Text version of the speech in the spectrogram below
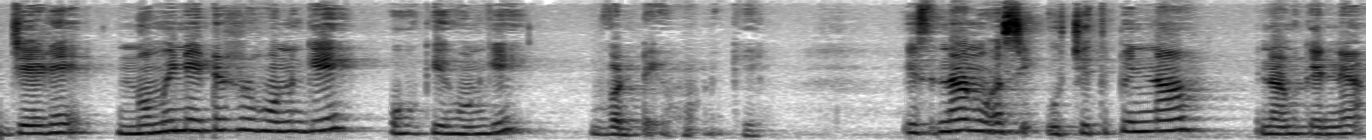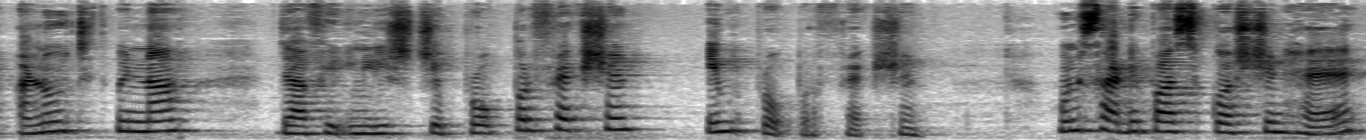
ਜਿਹੜੇ ਨੋਮੀਨੇਟਰ ਹੋਣਗੇ, ਉਹ ਕੀ ਹੋਣਗੇ? ਵੱਡੇ ਹੋਣਗੇ। ਇਹਨਾਂ ਨੂੰ ਅਸੀਂ ਉਚਿਤ ਪਿੰਨਾ, ਇਹਨਾਂ ਨੂੰ ਕਹਿੰਦੇ ਆ ਅਣਉਚਿਤ ਪਿੰਨਾ, ਜਾਂ ਫਿਰ ਇੰਗਲਿਸ਼ 'ਚ ਪ੍ਰੋਪਰ ਫ੍ਰੈਕਸ਼ਨ ਇੰਪ੍ਰੋਪਰ ਫ੍ਰੈਕਸ਼ਨ ਹੁਣ ਸਾਡੇ ਪਾਸ ਕੁਐਸਚਨ ਹੈ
